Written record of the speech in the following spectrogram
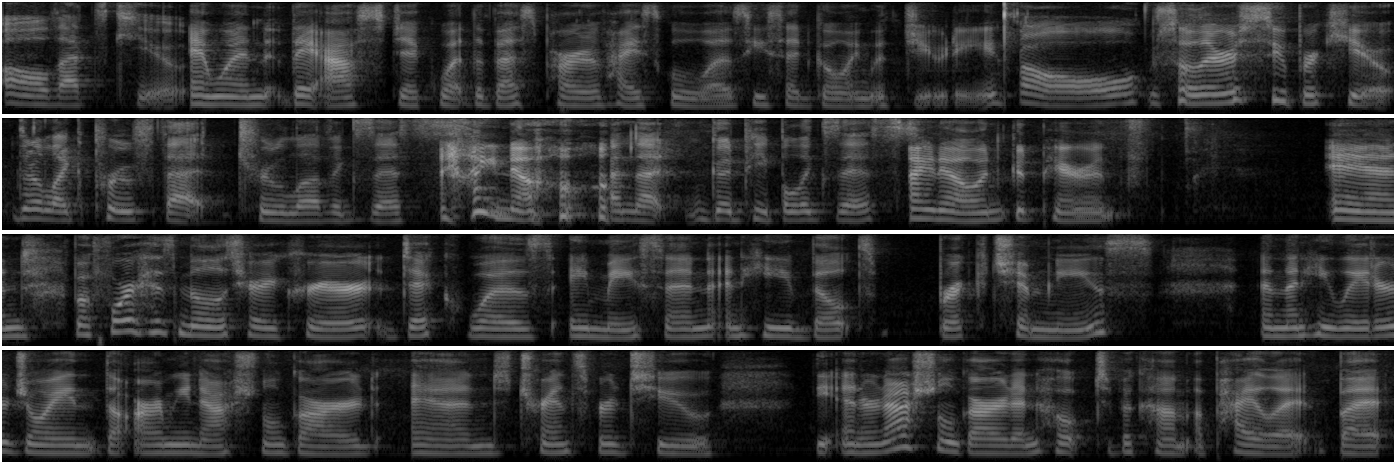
Oh, that's cute. And when they asked Dick what the best part of high school was, he said going with Judy. Oh, So they're super cute. they're like proof that true love exists I know. and that good people exist. I know, and good parents. And before his military career, Dick was a mason and he built brick chimneys. And then he later joined the Army National Guard and transferred to the Air National Guard and hoped to become a pilot. But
